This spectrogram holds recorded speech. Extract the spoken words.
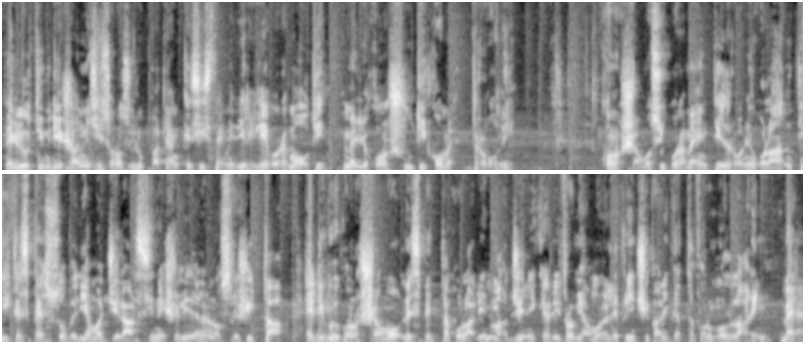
Negli ultimi dieci anni si sono sviluppati anche sistemi di rilievo remoti, meglio conosciuti come droni. Conosciamo sicuramente i droni volanti che spesso vediamo aggirarsi nei cieli delle nostre città e di cui conosciamo le spettacolari immagini che ritroviamo nelle principali piattaforme online. Beh,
